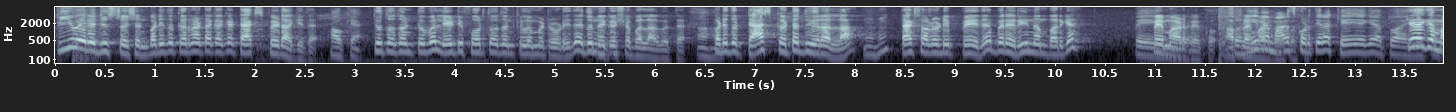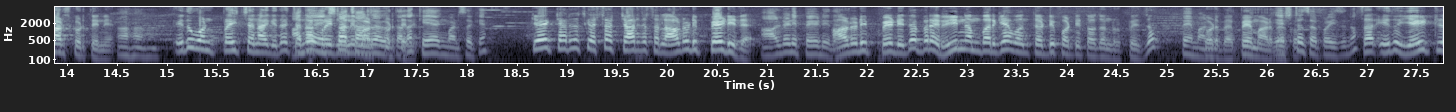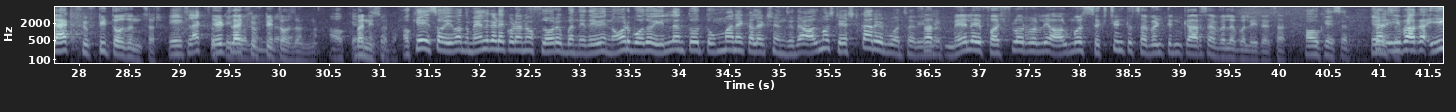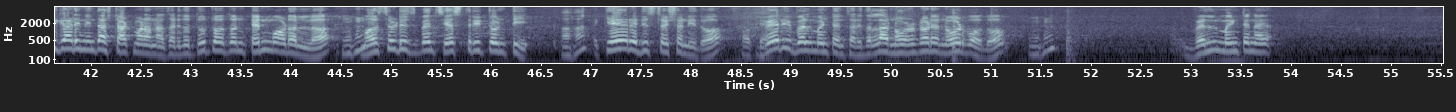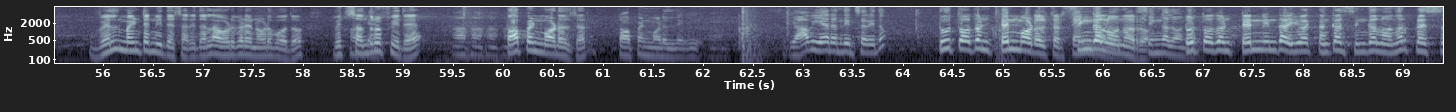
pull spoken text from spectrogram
P Y registration but ಇದು ಕರ್ನಾಟಕಕ್ಕೆ ಟ್ಯಾಕ್ಸ್ ಪೇಡ್ ಆಗಿದೆ. Two thousand twelve eighty four thousand kilometre ಓಡಿದೆ ಇದು ನೆಗೋಷಿಯಬಲ್ ಆಗುತ್ತೆ. ಬಟ್ ಇದು ಟ್ಯಾಕ್ಸ್ ಕಟ್ಟೋದು ಇರಲ್ಲ. ಟ್ಯಾಕ್ಸ್ ಆಲ್ರೆಡಿ ಪೇ ಇದೆ ಬೇರೆ ರೀ ನಂಬರ್ಗೆ ಪೇ ಮಾಡಬೇಕು. ಮಾಡಿಸ್ಕೊಡ್ತೀರಾ ಕೆ ಎಗೆ ಅಥವಾ ಕೇಗೆ ಮಾಡಿಸ್ಕೊಡ್ತೀನಿ. ಹಾಂ ಹಾಂ ಹಾಂ ಇದು ಒಂದು ಪ್ರೈಸ್ ಚೆನ್ನಾಗಿದೆ ಚೆನ್ನಾಗಿ ಪ್ರೈಸ್ ಮಾಡಿಸ್ಕೊಡ್ತೀನಿ. ಗೆ ಕೆ ಎಗೆ ಮಾಡ್ಸೋಕ್ಕೆ ಕೇಕ್ ಚಾರ್ಜಸ್ಗೆ ಎಕ್ಸ್ಟ್ರಾ ಚಾರ್ಜಸ್ ಅಲ್ಲ ಆಲ್ರೆಡಿ ಪೇಡ್ ಇದೆ. ಆಲ್ರೆಡಿ ಪೇಡ್ ಇದೆ. ಆಲ್ರೆಡಿ ಪೇಡ್ ಇದೆ. ಬರೀ ರೀ ನಂಬರ್ಗೆ ಒಂದು thirty forty thousand rupees pay ಮಾಡ್ಬೇಕು. ಕೊಡ್ಬೇಕು ಪೇ ಮಾಡಬೇಕು. ಎಷ್ಟು ಸರ್ ಪ್ರೈಸ್ ಇದು? ಸರ್ ಇದು eight lakh fifty thousand sir eight lakh eight lakh fifty thousand ಬನ್ನಿ ಸರ್ ಓಕೆ ಸೊ ಇವಾಗ ಮೇಲ್ಗಡೆ ಕೂಡ ನಾವು ಫ್ಲೋರಿಗೆ ಬಂದಿದ್ದೀವಿ. ನೋಡ್ಬೋದು ಇಲ್ಲಂತೂ ತುಂಬಾನೇ ಕಲೆಕ್ಷನ್ಸ್ ಇದೆ. ಆಲ್ಮೋಸ್ಟ್ ಎಷ್ಟು ಕಾರ್ ಇರ್ಬೋದು ಸರ್ ಸರ್ ಮೇಲೆ ಫಸ್ಟ್ ಫ್ಲೋರ್ ಅಲ್ಲಿ almost sixteen to seventeen cars available ಇದೆ ಸರ್ ಓಕೆ ಸರ್ ಸರ್ ಇವಾಗ ಈ ಗಾಡಿನಿಂದ ಸ್ಟಾರ್ಟ್ ಮಾಡೋಣ ಸರ್ ಇದು two thousand ten model Mercedes Benz S three twenty K registration ಇದು. ವೆರಿ ವೆಲ್ ಮೈಂಟೈನ್ ಸರ್ ಇದೆಲ್ಲ ನೋಡೋಡೆ ನೋಡ್ಬೋದು. ವೆಲ್ ಮೈಂಟೈನ್ ವೆಲ್ ಮೈಂಟೈನ್ ಇದೆ ಸರ್ ಇದೆಲ್ಲ ಒಳಗಡೆ ನೋಡ್ಬೋದು. ವಿತ್ ಸನ್ರೂಫ್ ಇದೆ. Top end model sir top end model ಯಾವ ಇಯರ್ ಅಂದಿದ್ದು ಸರ್ ಇದು? Two thousand ten model sir single owner single owner two thousand ten ಇಂದ ಇವಾಗ ತನಕ ಸಿಂಗಲ್ ಓನರ್ ಪ್ಲಸ್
